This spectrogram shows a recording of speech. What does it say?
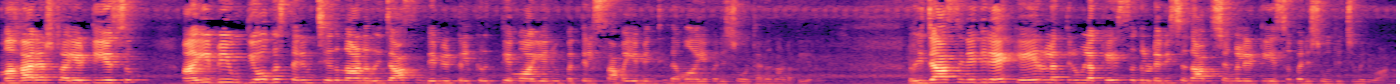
Maharashtra A T എസും ഐ ബി ഉദ്യോഗസ്ഥരും ചേർന്നാണ് റിജാസിന്റെ വീട്ടിൽ കൃത്യമായ രൂപത്തിൽ സമയബന്ധിതമായ പരിശോധന നടത്തിയത്. റിജാസിനെതിരെ കേരളത്തിലുള്ള കേസുകളുടെ വിശദാംശങ്ങൾ ടി എസ് പരിശോധിച്ചു വരുവാണ്.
